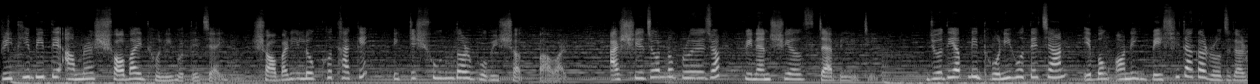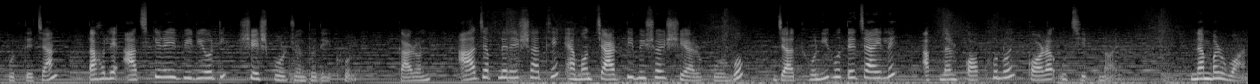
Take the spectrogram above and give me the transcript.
পৃথিবীতে আমরা সবাই ধনী হতে চাই। সবারই লক্ষ্য থাকে একটি সুন্দর ভবিষ্যৎ পাওয়ার। আর সেজন্য প্রয়োজন ফিনান্সিয়াল স্ট্যাবিলিটি যদি আপনি ধনী হতে চান এবং অনেক বেশি টাকা রোজগার করতে চান, তাহলে আজকের এই ভিডিওটি শেষ পর্যন্ত দেখুন। কারণ আজ আপনাদের সাথে এমন চারটি বিষয় শেয়ার করব যা ধনী হতে চাইলে আপনার কখনোই করা উচিত নয়। নাম্বার ওয়ান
